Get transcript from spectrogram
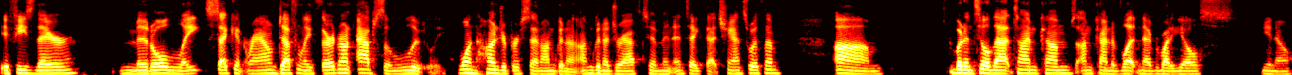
if he's there, middle, late second round, definitely third round, absolutely, one hundred percent. I'm gonna I'm gonna draft him and, and take that chance with him. Um, but until that time comes, I'm kind of letting everybody else, you know,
